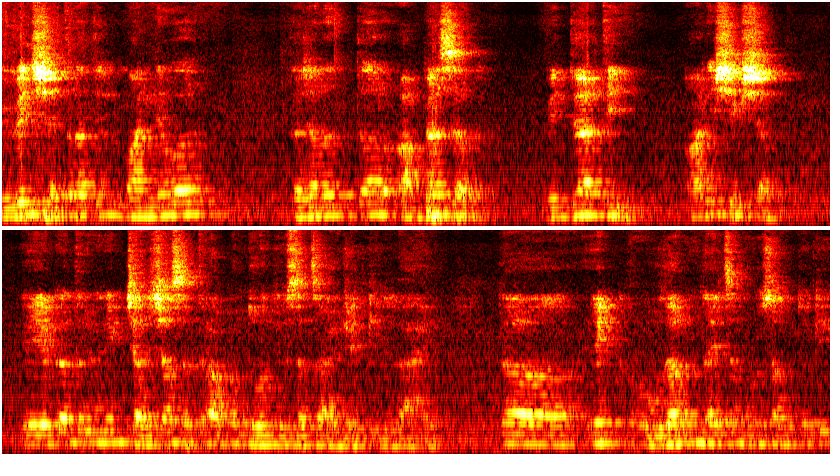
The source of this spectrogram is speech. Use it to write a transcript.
विविध क्षेत्रातील मान्यवर त्याच्यानंतर अभ्यासक विद्यार्थी आणि शिक्षक हे एकत्र येऊन एक चर्चासत्र आपण दोन दिवसाचं आयोजित केलेलं आहे. तर एक उदाहरण द्यायचं म्हणून सांगतो की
